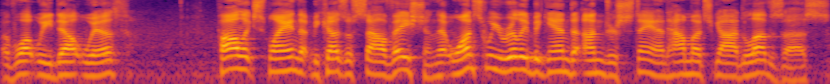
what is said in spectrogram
of what we dealt with, Paul explained that because of salvation, that once we really begin to understand how much God loves us,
